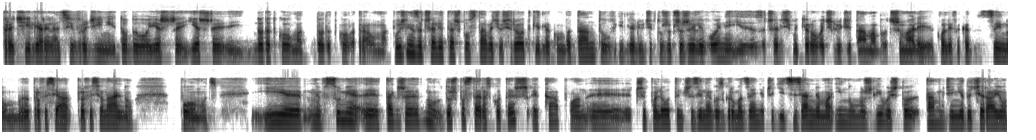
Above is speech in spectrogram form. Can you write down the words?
tracili relacje w rodzinie i to było jeszcze, jeszcze dodatkowa, dodatkowa trauma. Później zaczęli też powstawać ośrodki dla kombatantów i dla ludzi, którzy przeżyli wojnę i zaczęliśmy kierować ludzi tam, aby otrzymali kwalifikacyjną, profesjonalną pomoc. I w sumie także no, do szpastersko też kapłan, czy polotyn, czy z innego zgromadzenia, czy decyzjalnie ma inną możliwość, to tam, gdzie nie docierają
